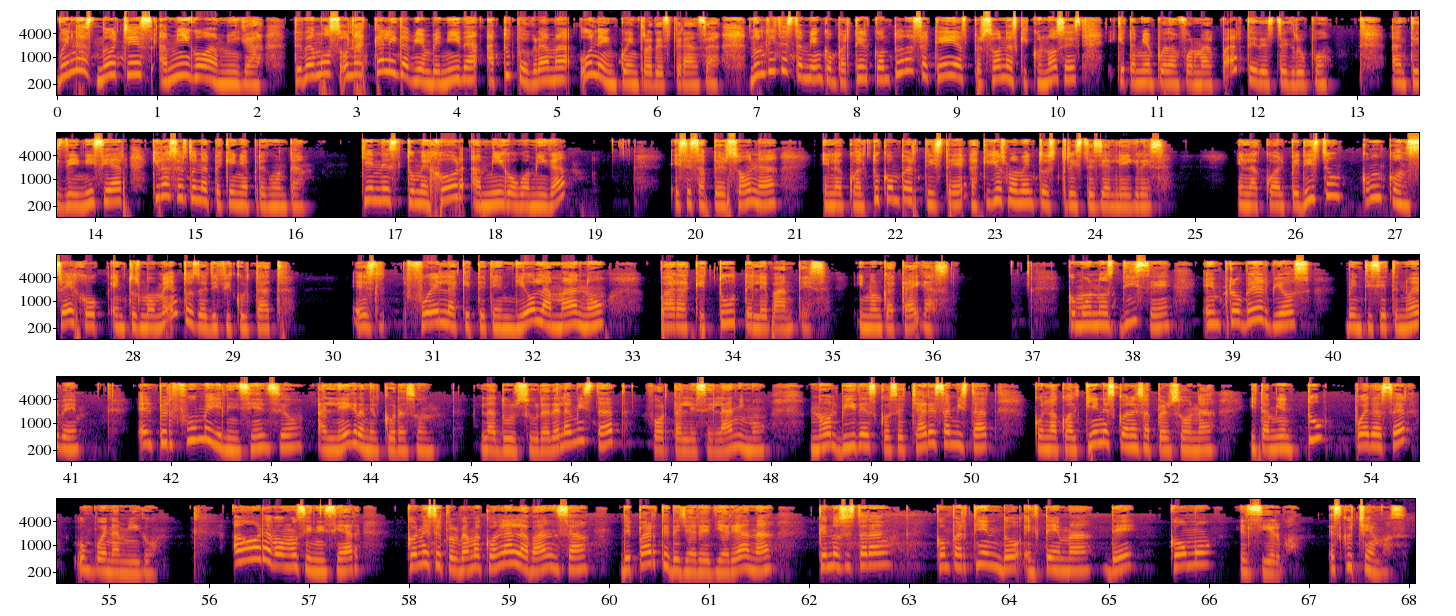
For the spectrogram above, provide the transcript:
Buenas noches, amigo, amiga. Te damos una cálida bienvenida a tu programa Un Encuentro de Esperanza. No olvides también compartir con todas aquellas personas que conoces y que también puedan formar parte de este grupo. Antes de iniciar, quiero hacerte una pequeña pregunta. ¿Quién es tu mejor amigo o amiga? Es esa persona en la cual tú compartiste aquellos momentos tristes y alegres, en la cual pediste un, un consejo en tus momentos de dificultad es, fue la que te tendió la mano para que tú te levantes y nunca caigas. Como nos dice en Proverbios 27.9, el perfume y el incienso alegran el corazón. La dulzura de la amistad fortalece el ánimo. No olvides cosechar esa amistad con la cual tienes con esa persona y también tú puedes ser un buen amigo. Ahora vamos a iniciar con este programa con la alabanza de parte de Yared y Ariana que nos estarán compartiendo el tema de cómo el siervo. Escuchemos.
